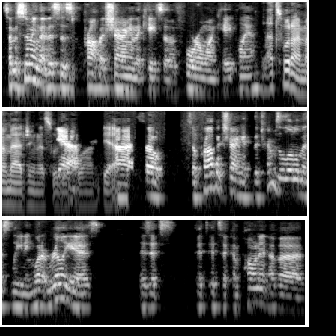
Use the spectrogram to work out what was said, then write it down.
So I'm assuming that this is profit sharing in the case of a 401k plan. That's what I'm imagining this would yeah. be for. Yeah. Uh, so so profit sharing, the term's a little misleading. What it really is, is it's it, it's a component of a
